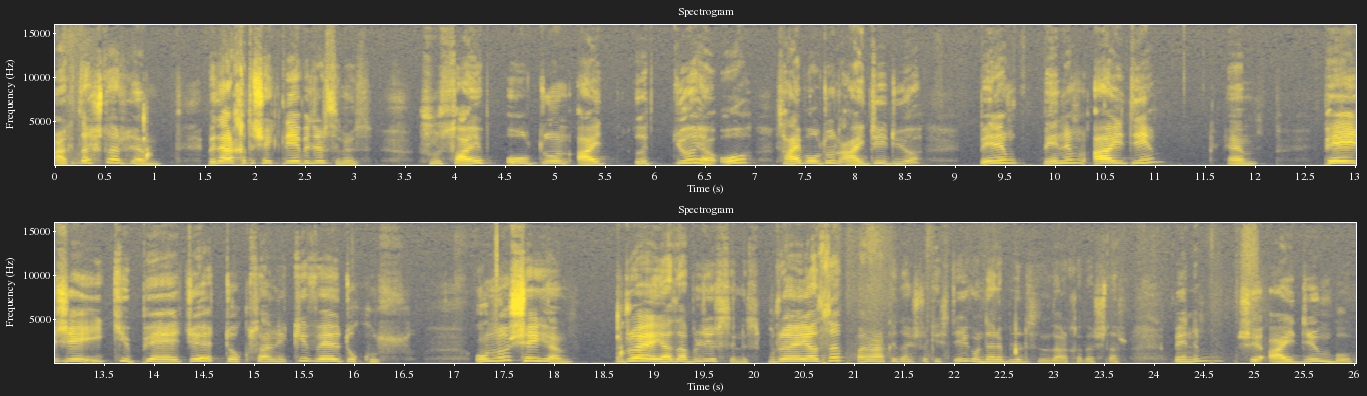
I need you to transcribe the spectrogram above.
Arkadaşlar hem beni arkadaş ekleyebilirsiniz. Şu sahip olduğun ID diyor ya o sahip olduğun ID diyor. Benim benim ID'm hem PC2 PC 92 V9. Onu şey hem buraya yazabilirsiniz. Buraya yazıp bana arkadaşlık isteği gönderebilirsiniz arkadaşlar. Benim şey ID'm bu.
